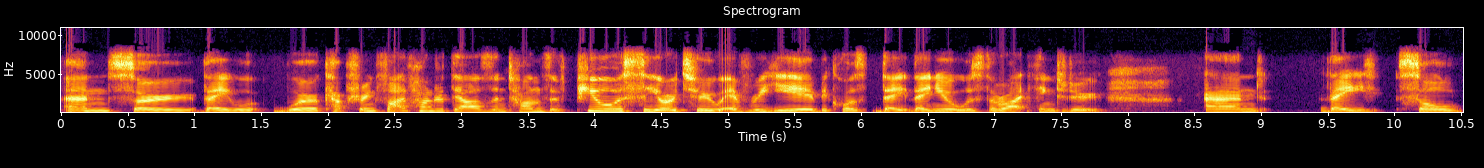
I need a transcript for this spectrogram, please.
And so they were, capturing 500,000 tonnes of pure CO2 every year because they, they knew it was the right thing to do. And they sold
